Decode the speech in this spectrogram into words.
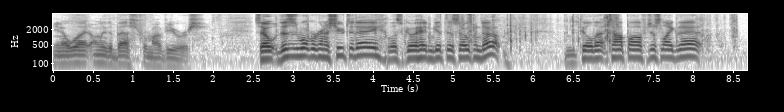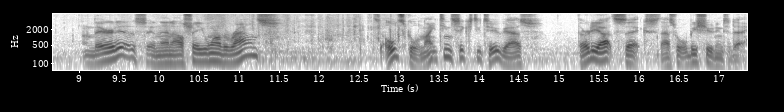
you know what? Only the best for my viewers. So this is what we're going to shoot today. Let's go ahead and get this opened up. You peel that top off just like that. And there it is. And then I'll show you one of the rounds. It's old school, 1962, guys. 30-06. That's what we'll be shooting today.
